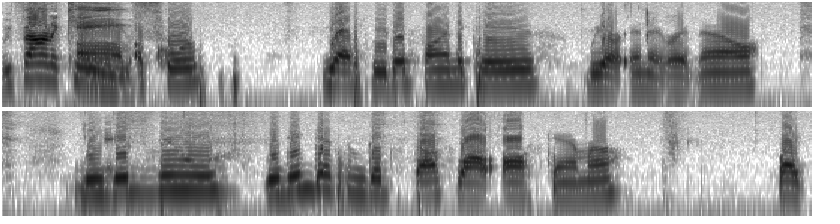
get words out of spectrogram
We found a cave. Um, of course, yes, we did find a cave. We are in it right now. We did do, we did get some good stuff while off camera. Like,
